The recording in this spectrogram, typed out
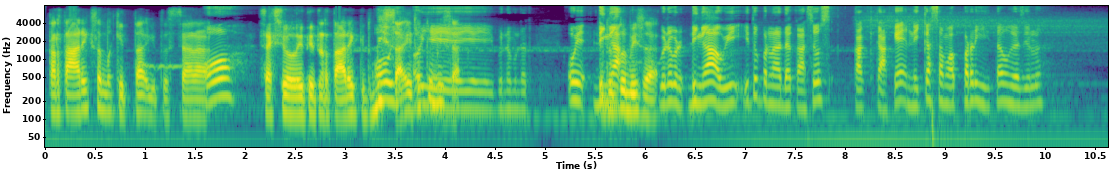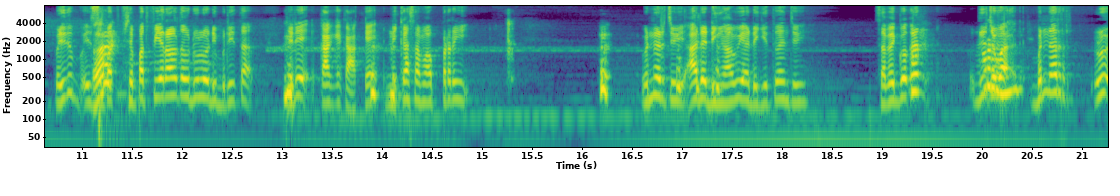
tertarik sama kita gitu secara oh. sexuality tertarik gitu. Oh, bisa iya, itu oh, tuh iya, bisa. iya iya bener-bener. Oh iya di itu tuh bisa. bener-bener di Ngawi itu pernah ada kasus kakek-kakek nikah sama peri tahu gak sih lo? Itu sempat sempat viral tuh dulu di berita. Jadi kakek-kakek nikah sama peri. Bener cuy. Ada di Ngawi ada gituan cuy. Sampai gua kan lu coba bener lu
